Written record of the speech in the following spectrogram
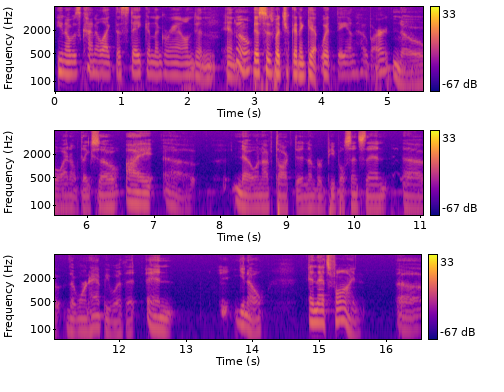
you know was kind of like the stake in the ground and and No. this is what you're going to get with dan hobart No, I don't think so. I uh, no, and I've talked to a number of people since then uh, that weren't happy with it, and you know, and that's fine. Uh,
